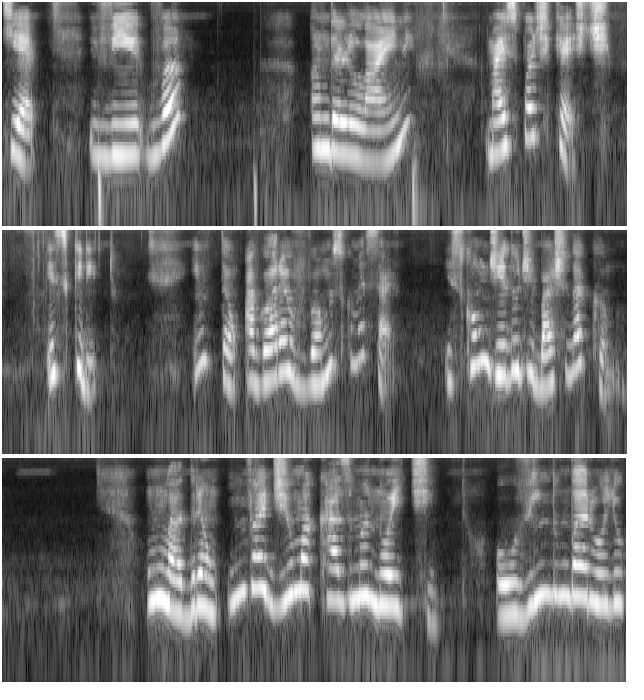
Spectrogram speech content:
que é viva underline mais podcast escrito. Então, agora vamos começar. Escondido debaixo da cama um ladrão invadiu uma casa uma noite. Ouvindo um barulho,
